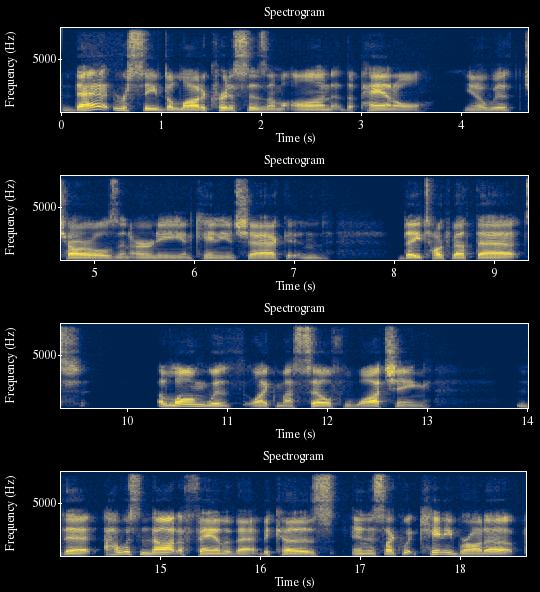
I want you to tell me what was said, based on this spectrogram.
that received a lot of criticism on the panel, you know, with Charles and Ernie and Kenny and Shaq and they talked about that along with like myself watching that I was not a fan of that because and it's like what Kenny brought up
